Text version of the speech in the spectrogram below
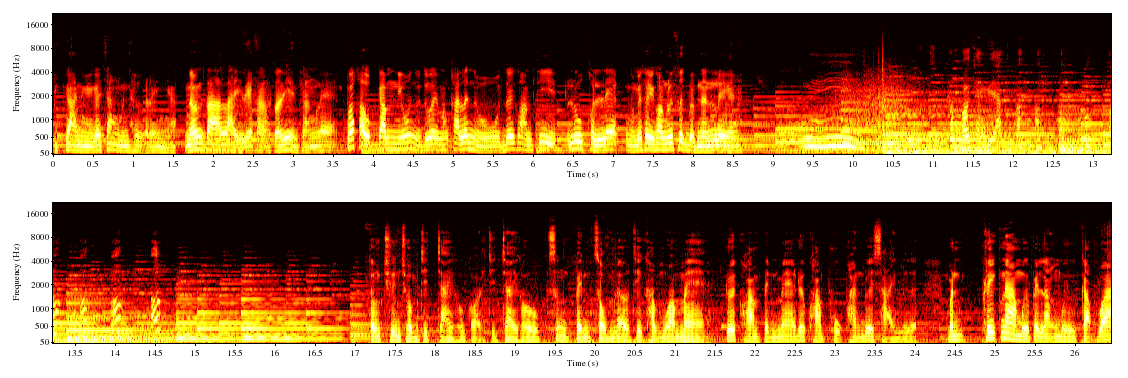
พิการยังไงก็ช่างมันเถอะอะไรเงี้ยน้ำตาไหลเลยค่ะ ตอนที่เห็นครั้งแรกเพราะเขากำนิ้วหนูด้วยมั้งคะแล้วหนูด้วยความที่ลูกคนแรกหนูไม่เคยมีความรู้สึกแบบนั้นเลยทำข้อแข่งดิอะ ต้องชื่นชมจิตใจเขาก่อนจิตใจเขาซึ่งเป็นสมแล้วที่คำว่าแม่ ด้วยความเป็นแม่ด้วยความผูกพันด้วยสายเลือด มันพลิกหน้ามือไปหลังมือกับว่า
